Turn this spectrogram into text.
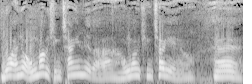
뭐 아주 엉망진창입니다. 엉망진창이에요. 네.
